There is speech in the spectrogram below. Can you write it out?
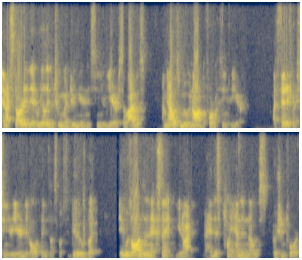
And I started it really between my junior and senior year. So I was, I mean, I was moving on before my senior year. I finished my senior year and did all the things I was supposed to do, but it was on to the next thing. You know, I, I had this plan and I was pushing forward.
